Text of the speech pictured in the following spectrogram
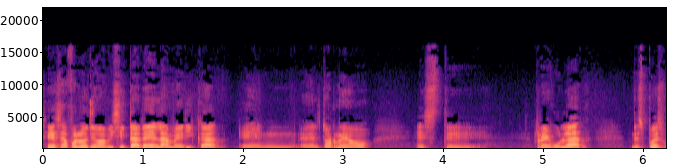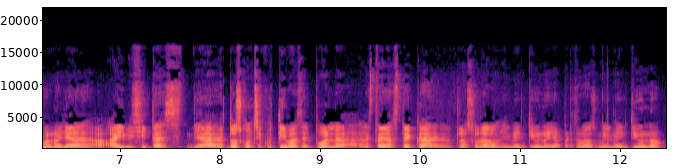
Sí, esa fue la última visita del América en, en el torneo este regular. Después, bueno, ya hay visitas ya dos consecutivas del Puebla al Estadio Azteca en el Clausura 2021 y Apertura 2021.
